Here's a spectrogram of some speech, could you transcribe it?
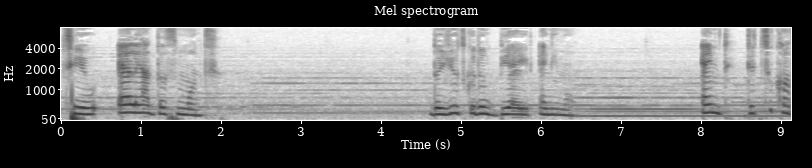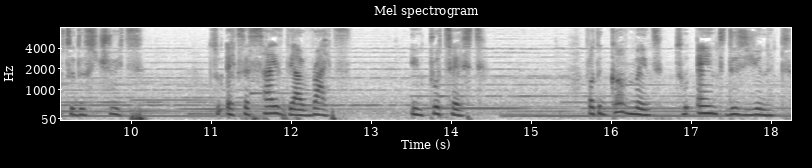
till earlier this month the youth couldn't bear it anymore. And they took off to the streets to exercise their rights in protest for the government to end this unit.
